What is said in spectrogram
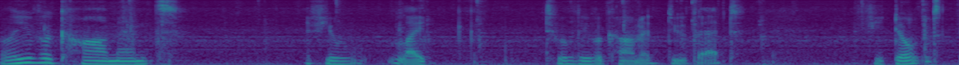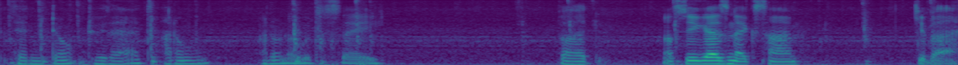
leave a comment. If you like to leave a comment, do that. If you don't, then don't do that. I don't, I don't know what to say. But I'll see you guys next time. Goodbye.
